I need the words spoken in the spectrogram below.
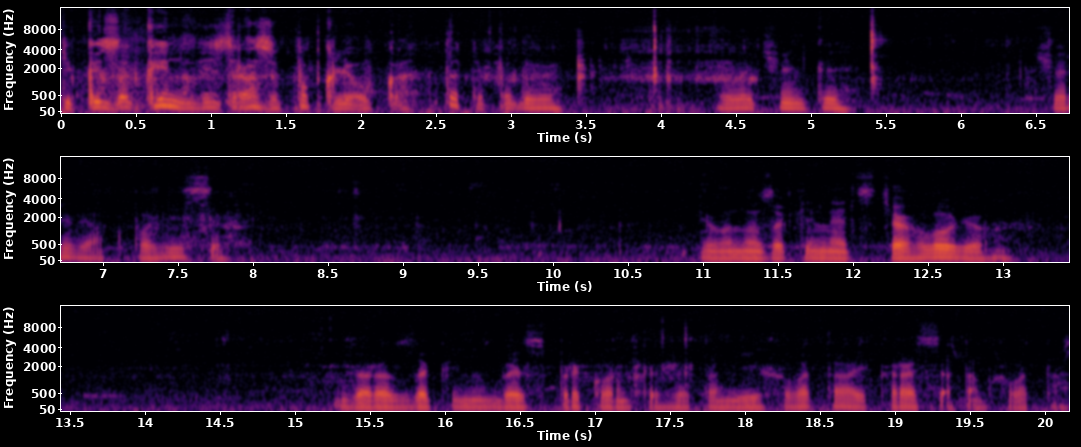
Тільки закинув і зразу покльовка. Та ти подиви. Величенький черв'як повісив. І воно за кінець тягло його. Зараз закину без прикормки вже там її хватає, карася там хватає.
